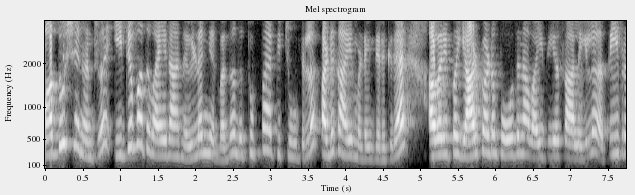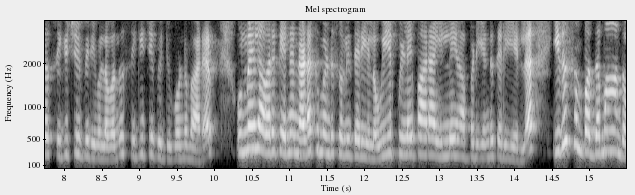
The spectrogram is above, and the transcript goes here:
மதுஷன் என்ற இருபது வயதான இளைஞர் வந்து அந்த துப்பாக்கி சூட்டுல படுகாயம் அடைந்திருக்கிறார். அவர் இப்ப யாழ்ப்பாணம் போதனா வைத்தியசாலையில தீவிர சிகிச்சை பிரிவுல வந்து சிகிச்சை பெற்றுக் கொண்டு வரார். உண்மையில அவருக்கு என்ன நடக்கும் என்று சொல்லி தெரியல. உயிர் பிழைப்பாரா இல்லையா அப்படி என்று தெரியல. இது சம்பந்தமா அந்த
